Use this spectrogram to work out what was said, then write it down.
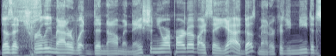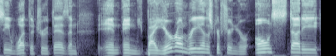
does it truly matter what denomination you are part of? I say, yeah, it does matter because you need to see what the truth is, and in and by your own reading of the scripture and your own study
